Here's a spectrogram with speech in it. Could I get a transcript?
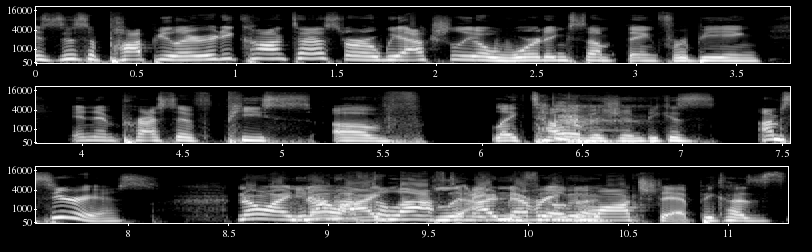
is this a popularity contest or are we actually awarding something for being an impressive piece of like television? because I'm serious. No, I You know. don't have to I, laugh li- I never even good. watched it because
